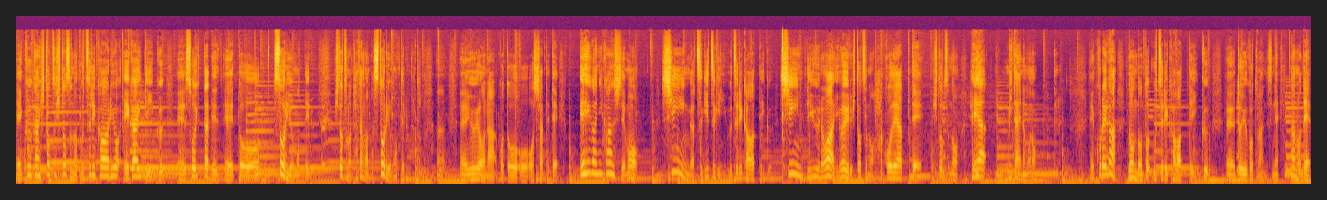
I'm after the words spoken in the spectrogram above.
えー、空間一つ一つの移り変わりを描いていく、えー、そういったで、えーと、ストーリーを持っている。一つの建物はストーリーを持ってるんだと、うんえー、いうようなことをおっしゃってて映画に関してもシーンが次々に移り変わっていく。シーンっていうのはいわゆる一つの箱であって一つの部屋みたいなもの。これがどんどんと移り変わっていく、え、ということなんですね。なので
